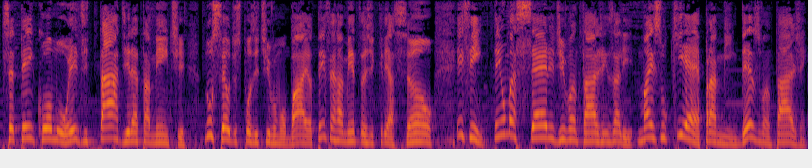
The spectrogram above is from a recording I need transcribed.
você tem como editar diretamente no seu dispositivo mobile, tem ferramentas de criação, enfim, tem uma série de vantagens ali. Mas o que é para mim desvantagem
